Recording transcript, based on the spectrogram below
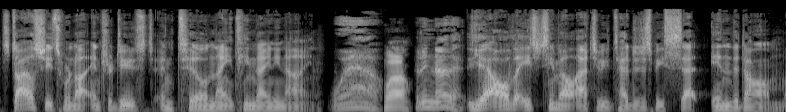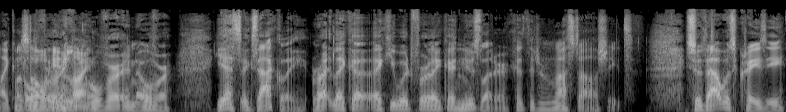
Style sheets were not introduced until 1999. Wow. Wow. I didn't know that. Yeah, all the HTML attributes had to just be set in the DOM, like That's over and over and over. Yes, exactly. Right, like a like you would for like a newsletter because they don't allow style sheets. So that was crazy.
